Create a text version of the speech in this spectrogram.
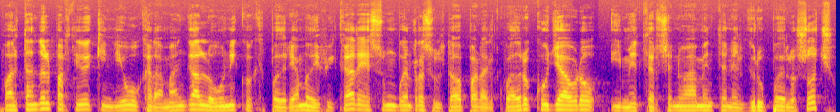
Faltando el partido de Quindío Bucaramanga, lo único que podría modificar es un buen resultado para el cuadro Cuyabro y meterse nuevamente en el grupo de los ocho,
